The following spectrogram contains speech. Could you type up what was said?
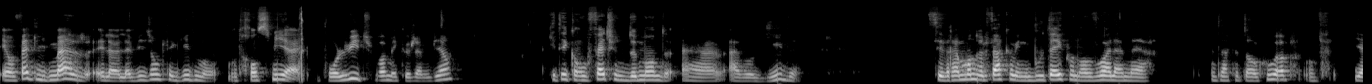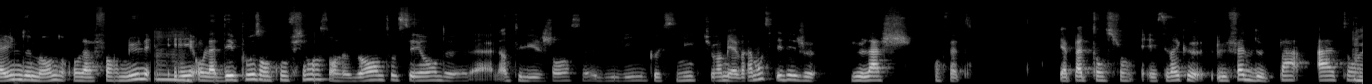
Et en fait, l'image et la, vision que les guides m'ont transmis pour lui, tu vois, mais que j'aime bien, qui était quand vous faites une demande à, vos guides, c'est vraiment de le faire comme une bouteille qu'on envoie à la mer. C'est-à-dire que d'un coup, hop, il y a une demande, on la formule mmh. et on la dépose en confiance dans le grand océan de l'intelligence divine, cosmique, tu vois. Mais il y a vraiment cette idée, je, je lâche, en fait. Il n'y a pas de tension. Et c'est vrai que le fait de ne pas attendre,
